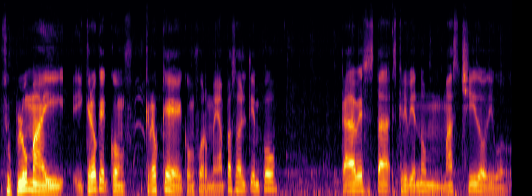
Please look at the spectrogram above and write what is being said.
su pluma y, creo que creo que conforme ha pasado el tiempo cada vez está escribiendo más chido, digo,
